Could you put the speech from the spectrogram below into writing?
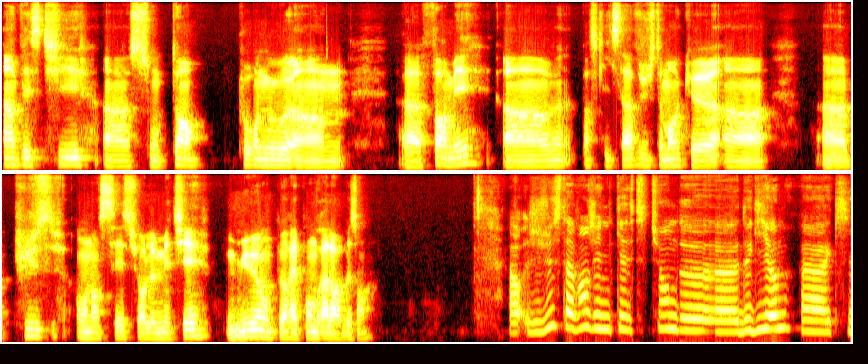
investit son temps pour nous euh, formés euh, parce qu'ils savent justement que euh, plus on en sait sur le métier, mieux on peut répondre à leurs besoins. Alors juste avant, j'ai une question de de Guillaume, qui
